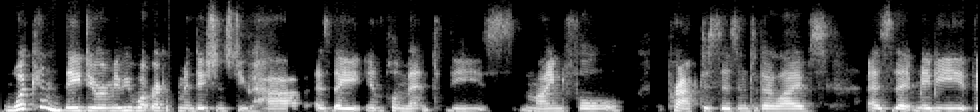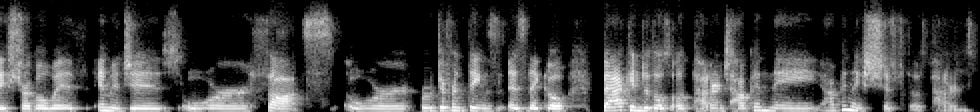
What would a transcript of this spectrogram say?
what can they do, or maybe what recommendations do you have as they implement these mindful practices into their lives? As that maybe they struggle with images or thoughts or or different things as they go back into those old patterns how can they how can they shift those patterns?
